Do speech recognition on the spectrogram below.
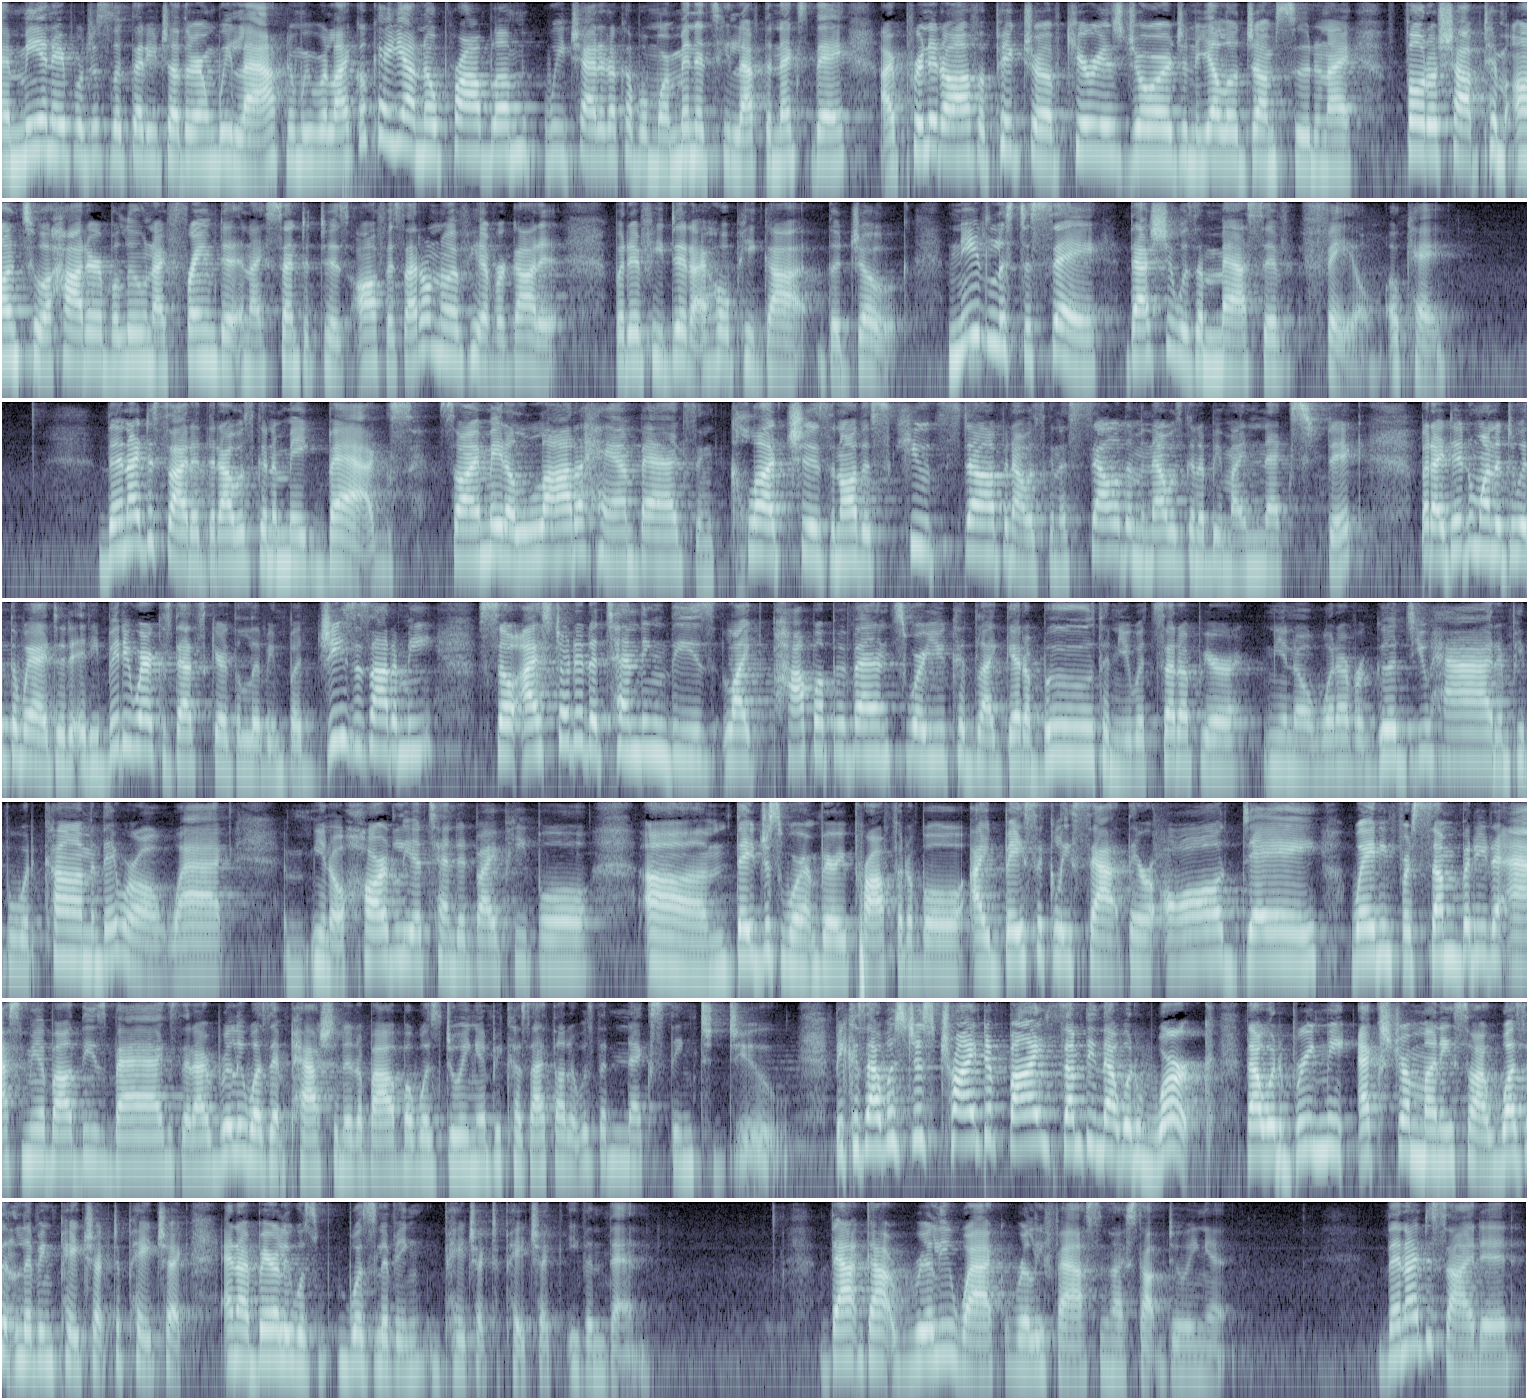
And me and April just looked at each other and we laughed and we were like, okay, yeah, no problem. We chatted a couple more minutes. He left the next day. I printed off a picture of Curious George in a yellow jumpsuit and I photoshopped him onto a hot air balloon. I framed it and I sent it to his office. I don't know if he ever got it, but if he did, I hope he got the joke. Needless to say, that shit was a massive fail, okay? Then I decided that I was gonna make bags so I made a lot of handbags and clutches and all this cute stuff, and I was gonna sell them, and that was gonna be my next stick. But I didn't want to do it the way I did itty bitty wear because that scared the living but Jesus out of me. So I started attending these like pop up events where you could like get a booth and you would set up your, you know, whatever goods you had, and people would come, and they were all whack you know, hardly attended by people. Um, they just weren't very profitable. I basically sat there all day waiting for somebody to ask me about these bags that I really wasn't passionate about, but was doing it because I thought it was the next thing to do. Because I was just trying to find something that would work, that would bring me extra money so I wasn't living paycheck to paycheck. And I barely was, was living paycheck to paycheck even then that got really whack really fast and I stopped doing it. Then I decided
